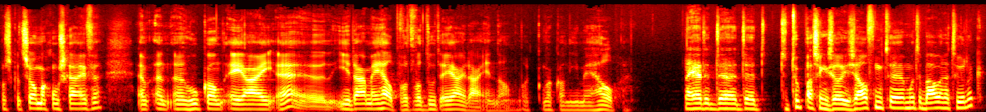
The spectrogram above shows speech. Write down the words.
als ik het zo mag omschrijven. En, en, en hoe kan AI hè, je daarmee helpen? Wat, wat doet AI daarin dan? Wat, wat kan die mee helpen? Nou ja, de, de, de, de toepassing zul je zelf moeten, moeten bouwen natuurlijk.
